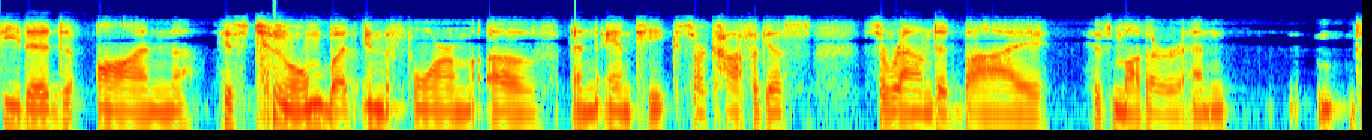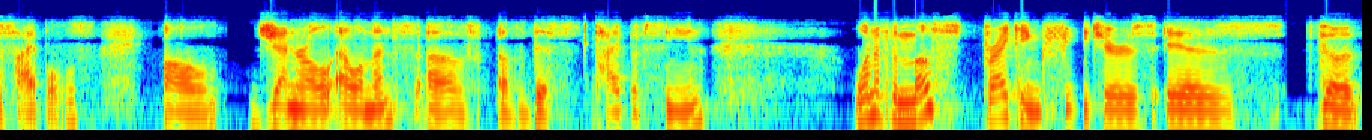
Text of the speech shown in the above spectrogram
seated on his tomb, but in the form of an antique sarcophagus surrounded by his mother and disciples, all general elements of, of this type of scene. One of the most striking features is the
